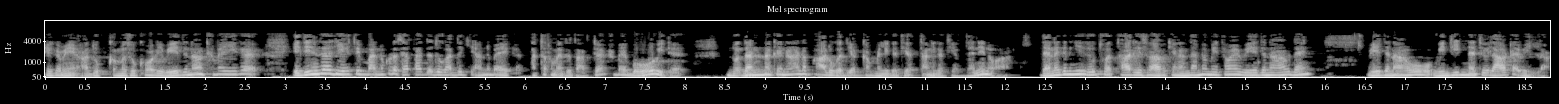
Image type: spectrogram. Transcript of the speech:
ඒක මේ අදුක්කම සුඛ වගේ වේදනාවක්. හැබැයි ඒක එදිනදා ජීවිතෙන් බannකොට සැපද දුකද කියන්න බෑ. ඒක අතරමැද තත්ත්වයක්. හැබැයි බොහෝ විට නොදන්න කෙනාට පාළු ගතියක්, කම්මැලි ගතියක්, තනි ගතියක් දැනෙනවා. දැනගෙන ගිය සුත්වත් ආර්ය ශ්‍රාවකයන් දන්නවා මේ තමයි වේදනාව දැන් වේදනාව විඳින්න නැති වෙලාවට ඇවිල්ලා.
